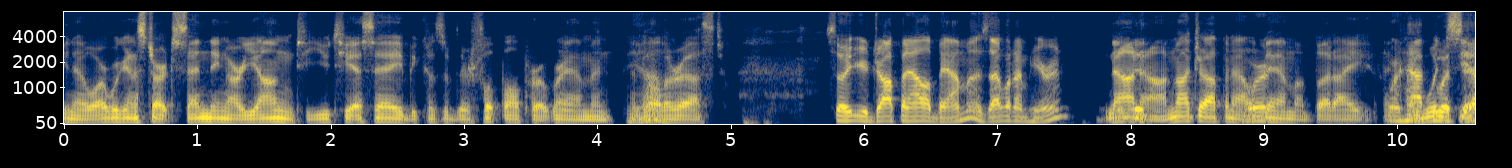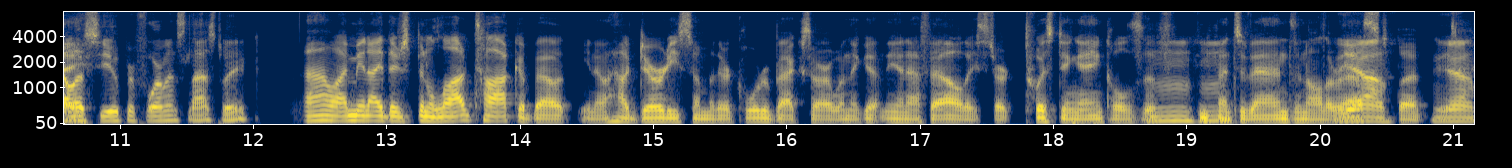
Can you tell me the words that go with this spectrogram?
you know, are we going to start sending our young to UTSA because of their football program and, and Yeah. all the rest? So you're dropping Alabama? Is that what I'm hearing? No, no, I'm not dropping Alabama, but I, I- We're I happy would with say, the LSU performance last week. Oh, I mean, I, there's been a lot of talk about you know how dirty some of their quarterbacks are when they get in the NFL. They start twisting ankles of Mhm. defensive ends and all the Yeah. rest. But Yeah.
